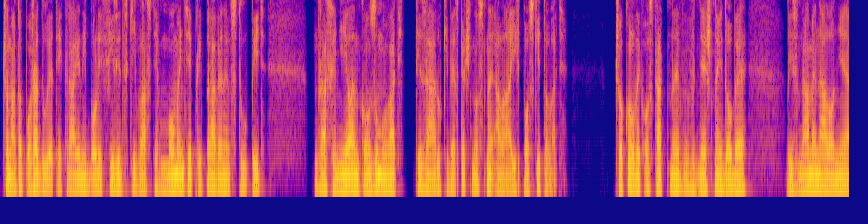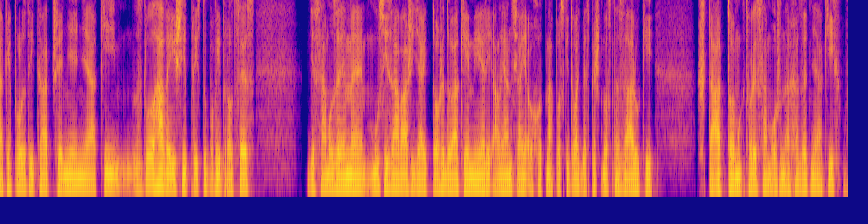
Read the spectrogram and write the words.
čo na to požaduje. Tie krajiny boli fyzicky vlastne v momente pripravené vstúpiť. Zase nie len konzumovať tie záruky bezpečnostné, ale aj ich poskytovať čokoľvek ostatné v dnešnej dobe by znamenalo nejaké politikáčenie, nejaký zdlhavejší prístupový proces, kde samozrejme musí zavážiť aj to, že do akej miery aliancia je ochotná poskytovať bezpečnostné záruky štátom, ktoré sa môžu nachádzať nejakých, v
